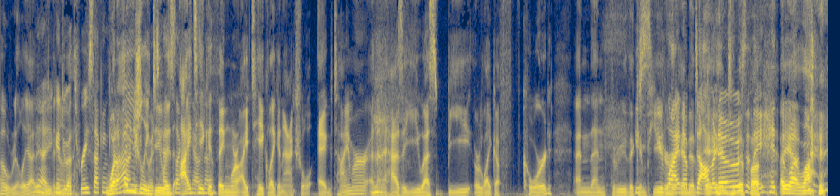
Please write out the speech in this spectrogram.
Oh, really? I didn't know. Yeah, you can do a three-second What countdown, I usually do do is 10-second I take a thing where I take like an actual egg timer and then it has a USB or like a f- cord, and then through the You s- you computer line up dominoes into the and they hit oh, the yeah, button.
